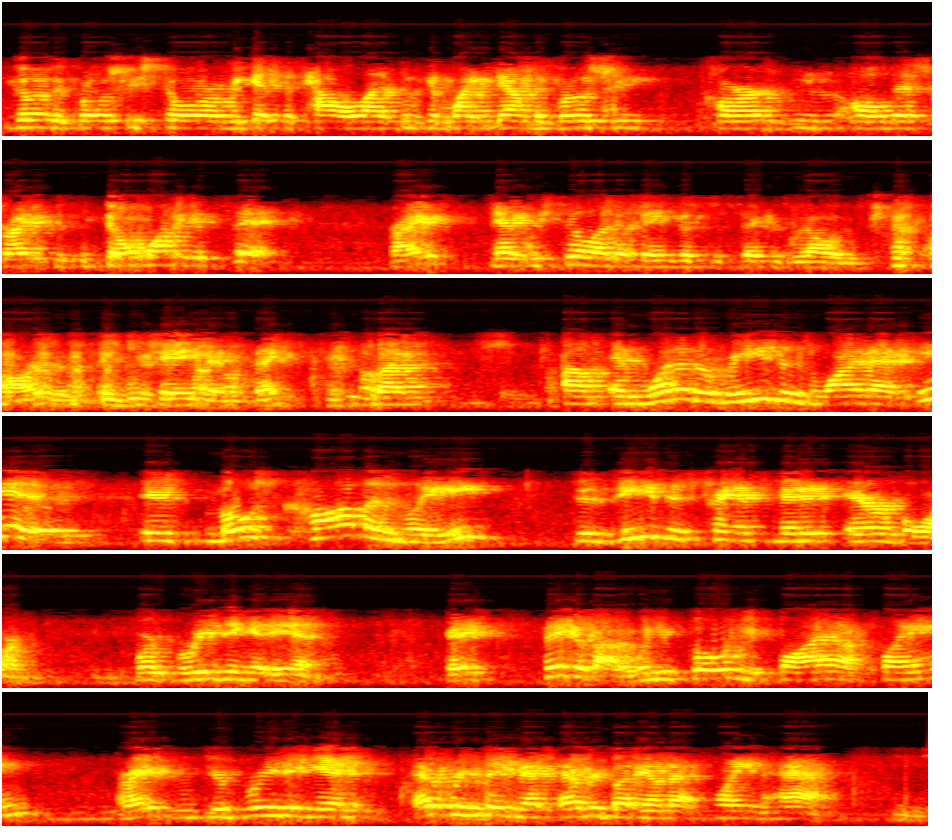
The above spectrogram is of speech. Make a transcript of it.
You go to the grocery store, we get the towelettes and we can wipe down the grocery cart and all this, right? Because we don't want to get sick, right? Yet we still end up being just as sick as we always are. It change anything. But um, and one of the reasons why that is is most commonly disease is transmitted airborne. We're breathing it in. Okay? Think about it. When you go and you fly on a plane, right, you're breathing in everything that everybody on that plane has.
